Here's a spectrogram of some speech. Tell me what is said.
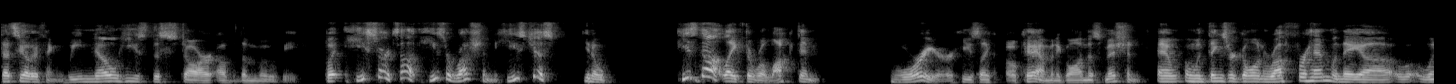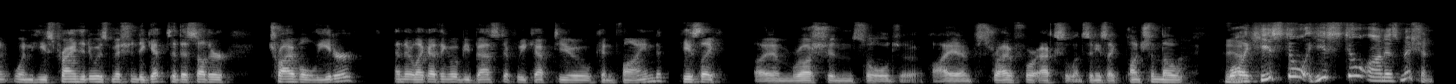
That's the other thing. We know he's the star of the movie, but he starts out. He's a Russian. He's just you know, he's not like the reluctant warrior. He's like, okay, I'm going to go on this mission. And when things are going rough for him, when they uh when when he's trying to do his mission to get to this other tribal leader, and they're like, I think it would be best if we kept you confined. He's like, I am Russian soldier. I am strive for excellence. And he's like punching the well, like he's still he's still on his mission.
